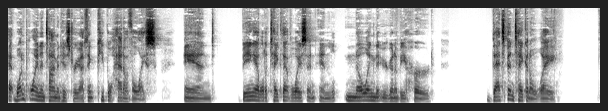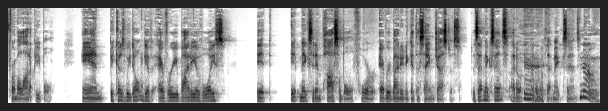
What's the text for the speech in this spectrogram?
at one point in time in history, I think people had a voice, and being able to take that voice and and knowing that you're going to be heard, that's been taken away from a lot of people, and because we don't give everybody a voice, it it makes it impossible for everybody to get the same justice. Does that make sense? I don't. I don't know if that makes sense. No,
